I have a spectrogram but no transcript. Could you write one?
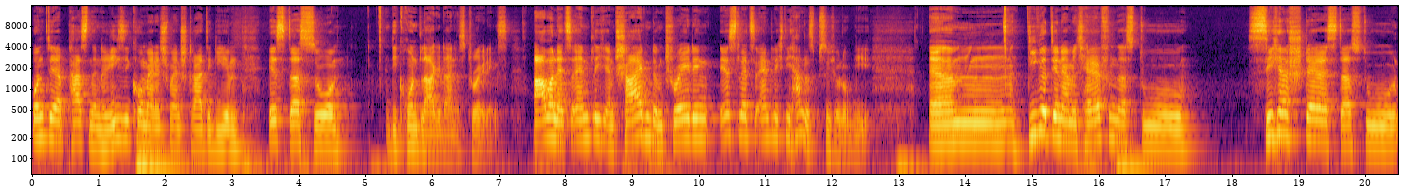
und der passenden Risikomanagement-Strategie, ist das so die Grundlage deines Tradings. Aber letztendlich entscheidend im Trading ist letztendlich die Handelspsychologie. Ähm, die wird dir nämlich helfen, dass du sicherstellst, dass du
